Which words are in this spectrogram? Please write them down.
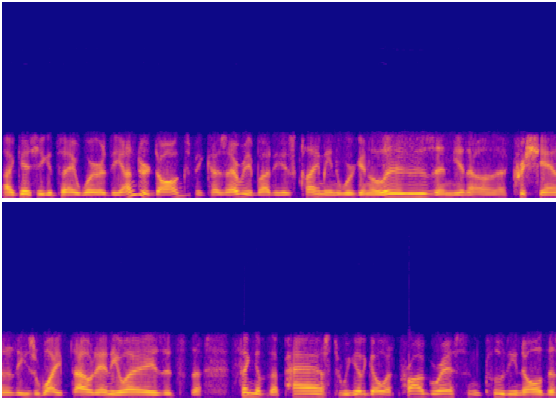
I guess you could say we're the underdogs because everybody is claiming we're going to lose, and you know Christianity's wiped out anyways. It's the thing of the past. We got to go with progress, including all the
